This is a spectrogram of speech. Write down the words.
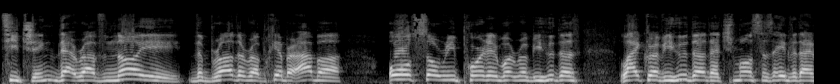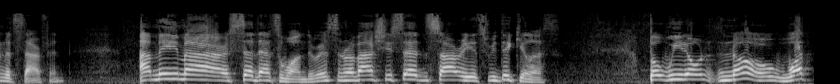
teaching that Rav Noi, the brother of Rabbi Abba, also reported what Rabbi Huda, like Rabbi Huda, that Shmuel says, Eid V'dayin Mitzdarfin. Amimar said that's wondrous, and Rav Ashi said, sorry, it's ridiculous but we don't know what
